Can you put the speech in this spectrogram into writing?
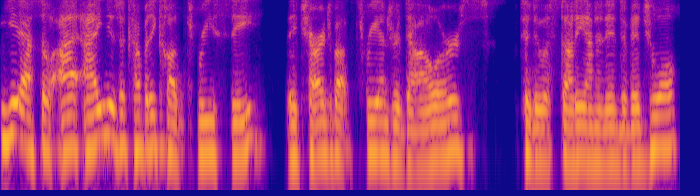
Yeah, so I, I use a company called 3C. They charge about $300 to do a study on an individual.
